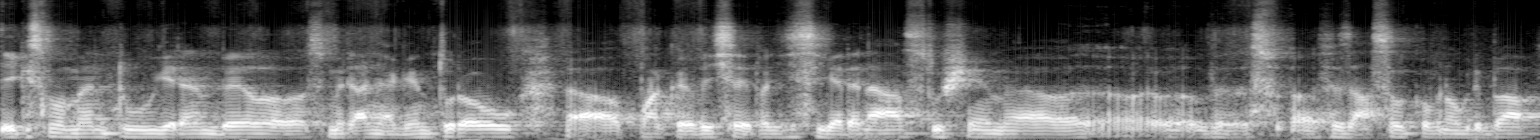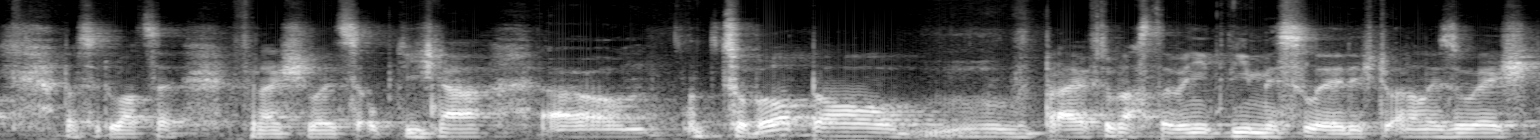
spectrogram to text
x momentů, jeden byl s mediální agenturou, pak v 2011, tuším, se zásilkovnou, kdy byla ta situace finančně velice obtížná. Co bylo to právě v tom nastavení tvý mysli, když to analyzuješ,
